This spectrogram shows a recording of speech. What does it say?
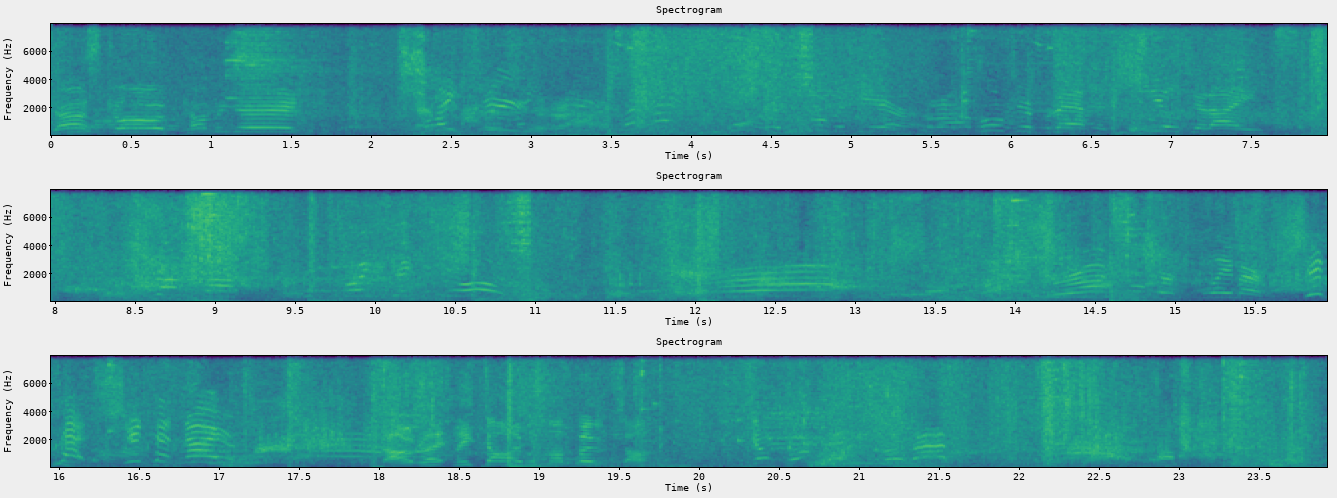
Gas globe coming in. Right through. Over here. Hold your breath and shield your eyes. It's going to explode! Flamer! Shoot it! Shoot it now! Don't let me die with my boots on. Look!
